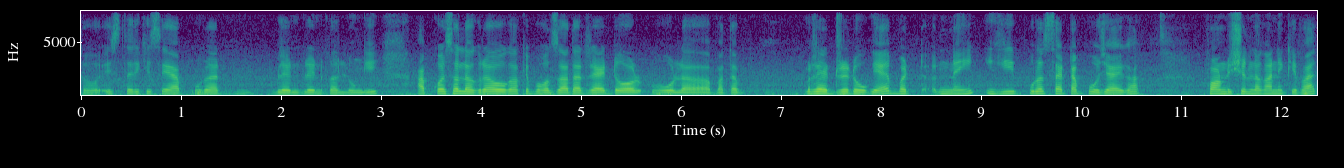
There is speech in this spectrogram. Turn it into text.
तो इस तरीके से आप पूरा ब्लेंड ब्लेंड कर लूँगी। आपको ऐसा लग रहा होगा कि बहुत ज़्यादा रेड और वो मतलब रेड रेड हो गया है बट नहीं, ये पूरा सेटअप हो जाएगा फाउंडेशन लगाने के बाद।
